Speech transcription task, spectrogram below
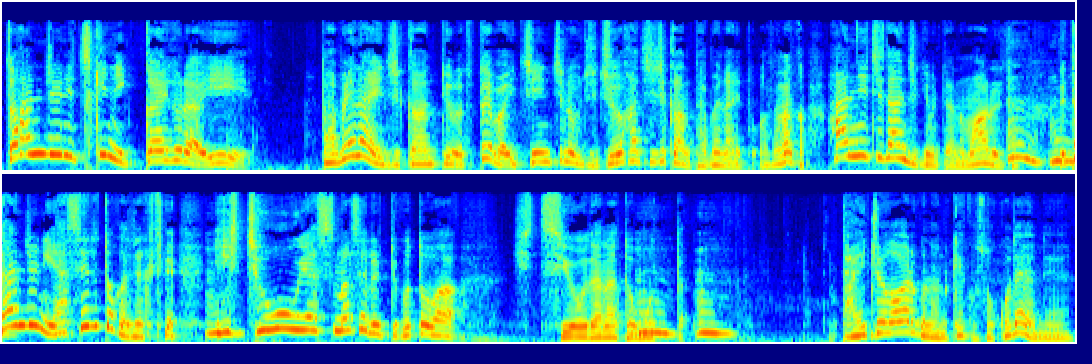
単純に月に1回ぐらい、食べない時間っていうのは、例えば1日のうち18時間食べないとかさ、なんか半日断食みたいなのもあるじゃん。で、単純に痩せるとかじゃなくて、胃腸を休ませるってことは必要だなと思った。体調が悪くなるの結構そこだよね。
